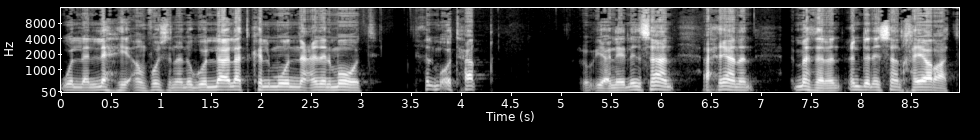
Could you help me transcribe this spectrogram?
ولا نلهي أنفسنا نقول لا لا تكلمونا عن الموت. الموت حق. يعني الإنسان أحيانا مثلا عند الإنسان خيارات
